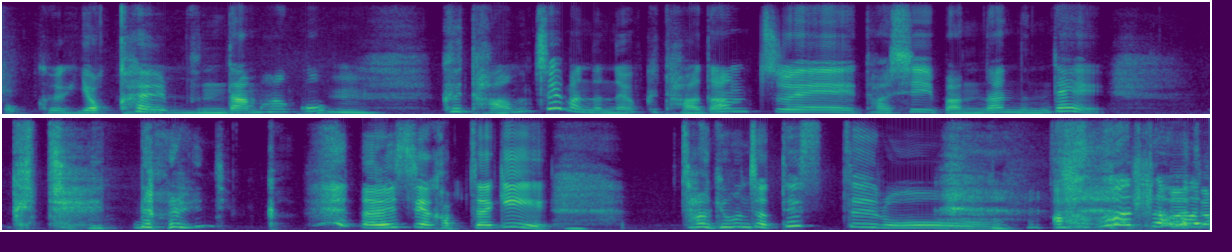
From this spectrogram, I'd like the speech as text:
뭐 그 역할 음. 분담하고 음. 그 다음 주에 만났나요? 그 다다음 주에 다시 만났는데 그때 나리니까 나리 씨가 갑자기 자기 혼자 테스트로 아 맞다 맞다.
